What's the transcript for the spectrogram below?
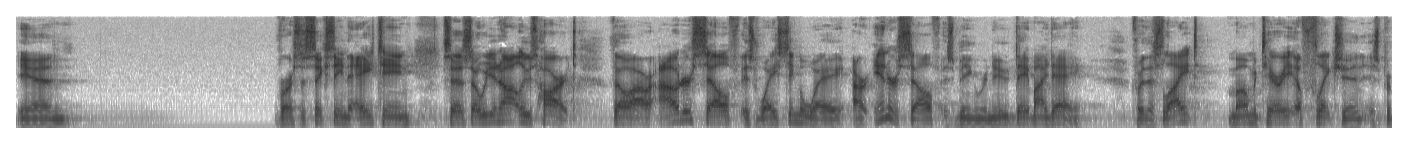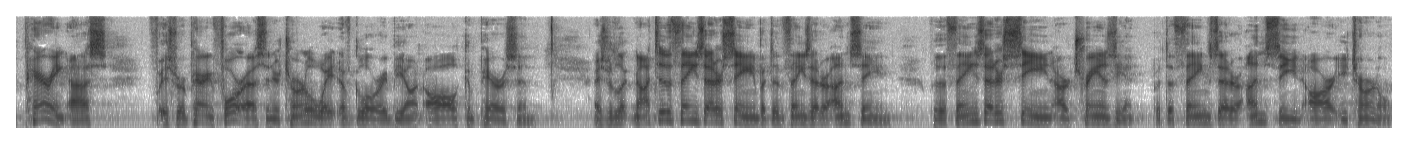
in verses 16 to 18 says, So we do not lose heart. though our outer self is wasting away, our inner self is being renewed day by day. For this light momentary affliction is preparing us is preparing for us an eternal weight of glory beyond all comparison. As we look not to the things that are seen, but to the things that are unseen. For the things that are seen are transient, but the things that are unseen are eternal.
